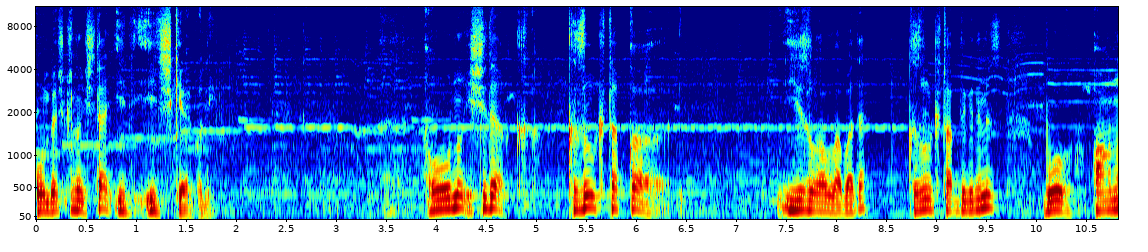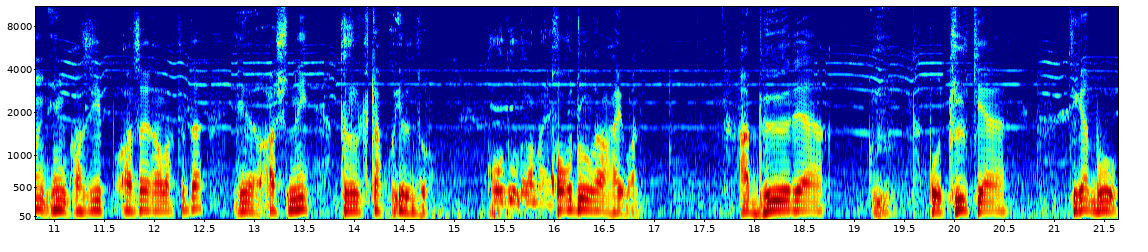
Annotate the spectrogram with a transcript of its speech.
15 күннің ішінде итіш керек оны. Оның ішінде қызыл кітапқа езілған да? Қызыл кітап дегеніміз бұл аңның ең азайып азайған уақытыда ашыны қызыл кітапқа hayvan. қоғдылған хайван а бөрі бұл түлке деген бұл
